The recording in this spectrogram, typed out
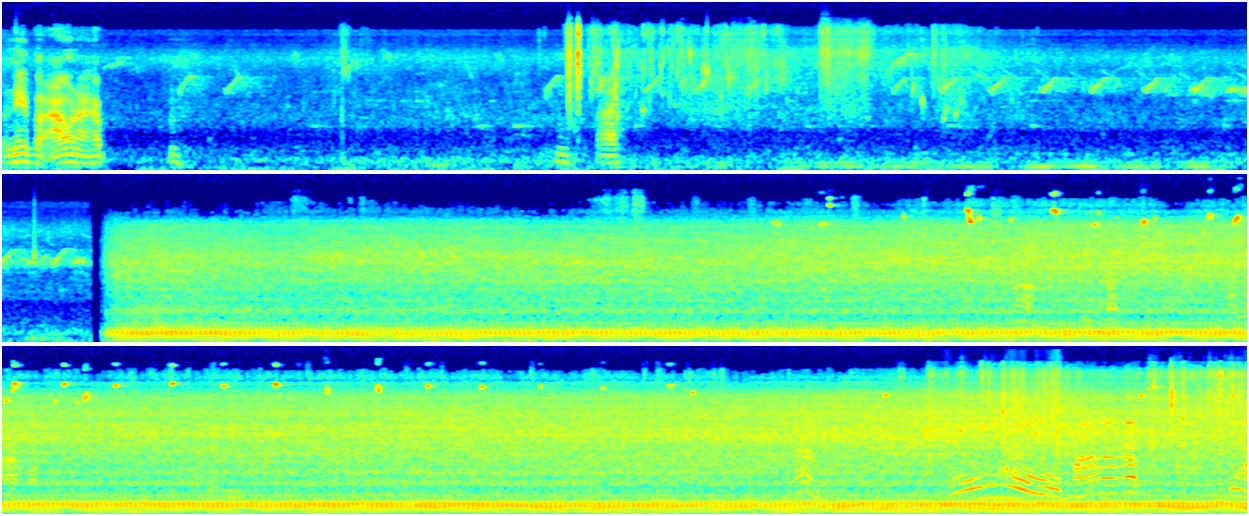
ตัวนี้บ่เอานะครับไปอะนี่ครับมาลาครับนั่นโอ้มาแล้วครับตัว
